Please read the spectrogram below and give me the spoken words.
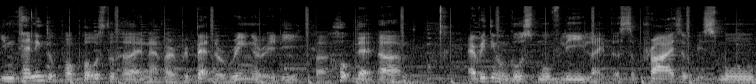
intending to propose to her and I've prepared the ring already. I hope that um, everything will go smoothly, like the surprise will be smooth,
